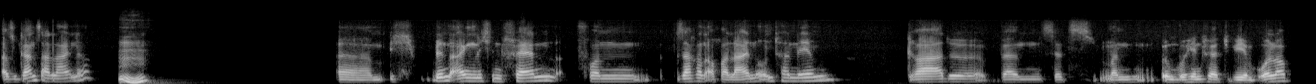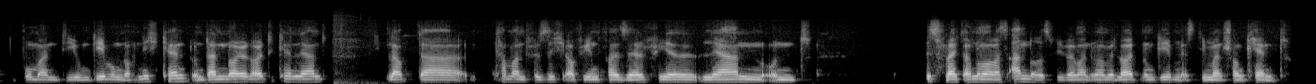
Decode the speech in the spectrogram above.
also ganz alleine? Mhm. Ähm, ich bin eigentlich ein Fan von Sachen auch alleine unternehmen. Gerade wenn es jetzt man irgendwo hinfährt wie im Urlaub, wo man die Umgebung noch nicht kennt und dann neue Leute kennenlernt. Ich glaube, da kann man für sich auf jeden Fall sehr viel lernen und ist vielleicht auch nochmal was anderes, wie wenn man immer mit Leuten umgeben ist, die man schon kennt.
